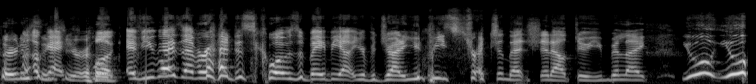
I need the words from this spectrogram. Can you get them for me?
36 Okay, year old. look, if you guys ever had to squeeze a baby out your vagina, you'd be stretching that shit out too. You'd be like, you, you.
